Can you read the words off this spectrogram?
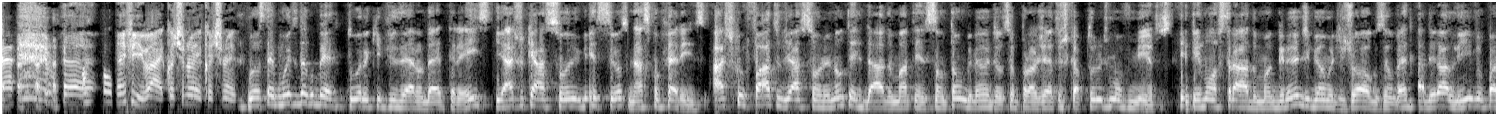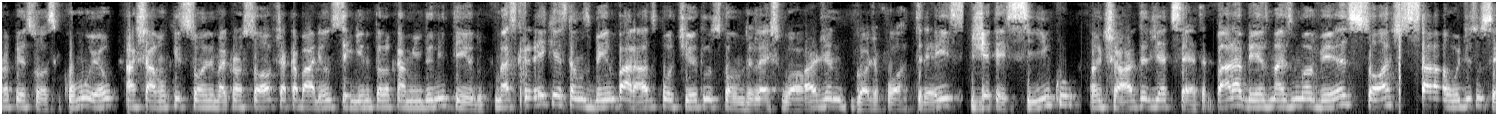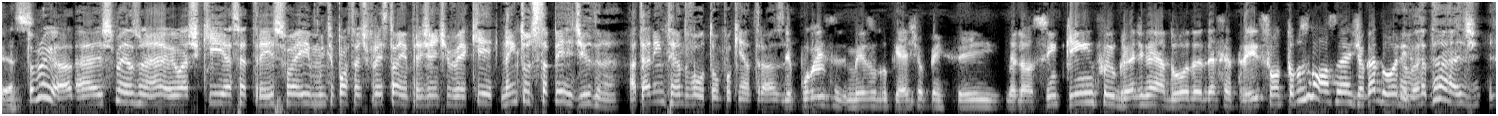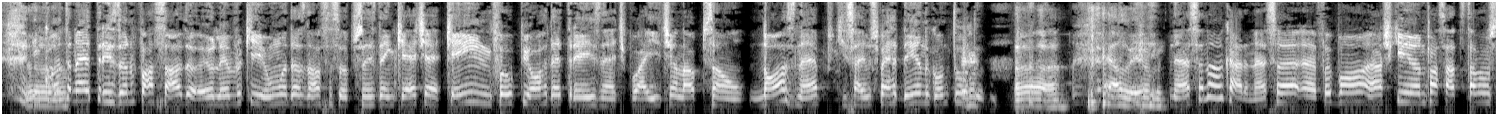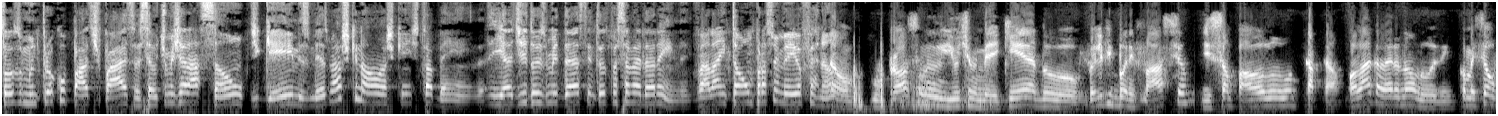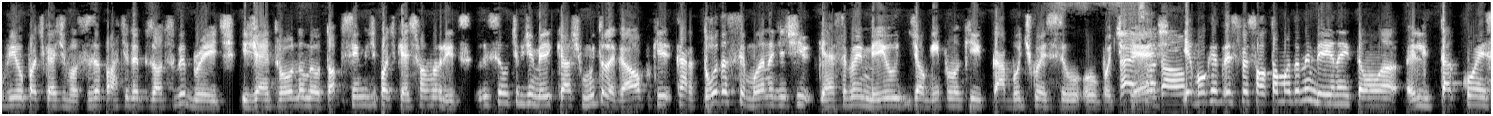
Enfim, vai, continue, continue. Gostei muito da cobertura que fizeram da E3 e acho que a Sony venceu nas conferências. Acho que o fato de a Sony não ter dado uma atenção tão grande ao seu projeto de captura de movimentos e ter mostrado uma grande gama de jogos é um verdadeiro alívio para pessoas que, como eu, achavam que Sony e Microsoft acabariam seguindo pelo caminho da Nintendo. Mas creio que estamos bem amparados por títulos como The Last Guardian, God of War 3, GT5, Uncharted, etc. Parabéns mais uma vez, sorte, saúde e sucesso. Muito obrigado. É isso mesmo, né? Eu acho que essa 3 foi muito importante pra isso também, pra gente ver que nem tudo está perdido, né? Até a Nintendo voltou um pouquinho atrás. Né? Depois mesmo do cast eu pensei melhor assim. Quem foi o grande ganhador da- dessa E3 foram todos nós, né? É Jogadores. verdade. Enquanto na E3 do ano passado, eu lembro que uma das nossas opções da enquete é quem foi o pior da E3, né? Tipo, aí tinha lá a opção nós, né? Que saímos perdendo com tudo. É, eu lembro. Nessa não, cara. Nessa é, foi bom. Eu acho que ano passado estávamos todos muito preocupados. Tipo, ah, vai ser a última geração de games mesmo. Eu acho que não. Acho que a gente tá bem ainda. E a de 2010 tem tudo pra ser melhor ainda. Vai lá então, próximo e-mail, Fernando. Não, o próximo e último e-mail aqui é do Felipe Bonifácio, de São Paulo, capital. Olá, galera, não losing. Comecei a ouvir o podcast de vocês a partir do episódio sobre Braid e já entrou no meu top 5 de podcasts favoritos. Esse é um tipo de e-mail que eu acho muito legal, porque, cara, toda semana a gente recebe um e-mail de alguém falando que acabou de conhecer o, o podcast. É, isso é legal. e é bom que esse pessoal tá mandando e-mail, né? Então, ele tá conhecendo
